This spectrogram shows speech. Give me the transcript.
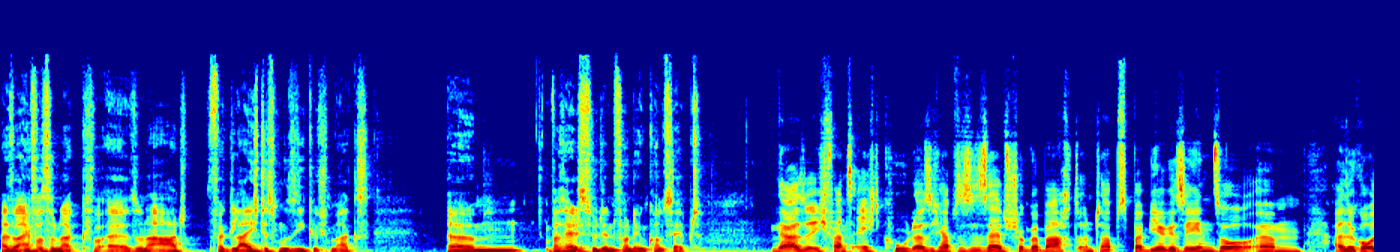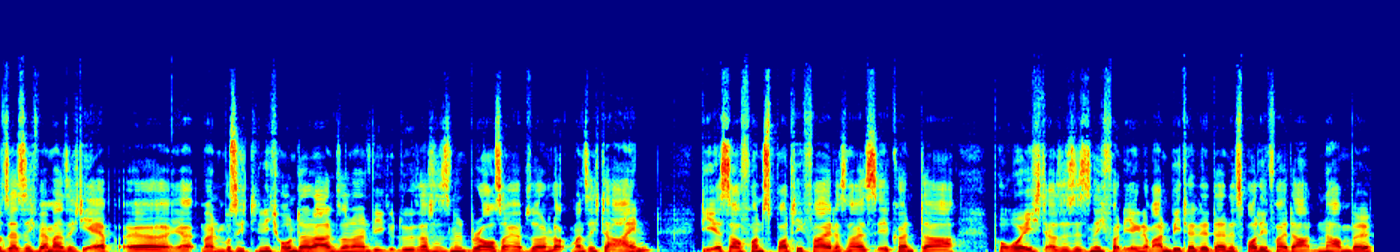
Also einfach so eine, äh, so eine Art Vergleich des Musikgeschmacks. Ähm, was hältst du denn von dem Konzept? Ja, also ich fand's echt cool. Also ich habe es selbst schon gemacht und habe es bei mir gesehen so. Ähm, also grundsätzlich, wenn man sich die App, äh, ja, man muss sich die nicht runterladen, sondern wie du gesagt hast, ist eine Browser-App, sondern loggt man sich da ein. Die ist auch von Spotify, das heißt, ihr könnt da beruhigt, also es ist nicht von irgendeinem Anbieter, der deine Spotify-Daten haben will,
